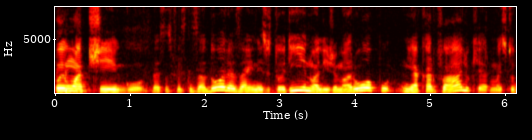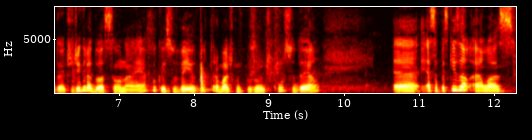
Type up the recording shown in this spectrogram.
foi um artigo dessas pesquisadoras, a Inês Vitorino, a Lígia Maropo e a Carvalho, que era uma estudante de graduação na época, isso veio do trabalho de conclusão de curso dela. É, essa pesquisa elas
